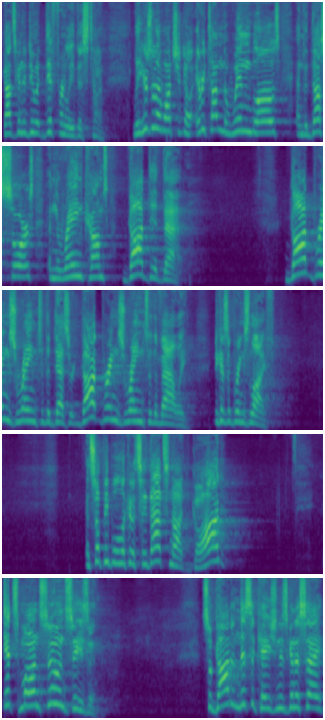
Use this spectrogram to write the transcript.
God's going to do it differently this time. Here's what I want you to know every time the wind blows and the dust soars and the rain comes, God did that. God brings rain to the desert, God brings rain to the valley because it brings life. And some people look at it and say, that's not God. It's monsoon season. So, God, in this occasion, is going to say,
